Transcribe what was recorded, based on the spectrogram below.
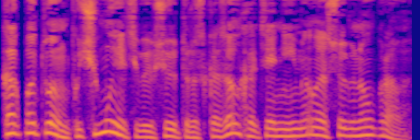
Как, по-твоему, почему я тебе все это рассказал, хотя не имел особенного права?»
